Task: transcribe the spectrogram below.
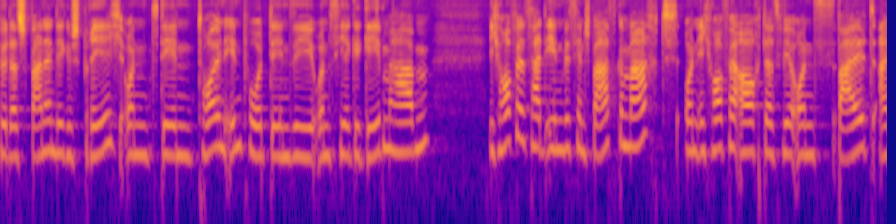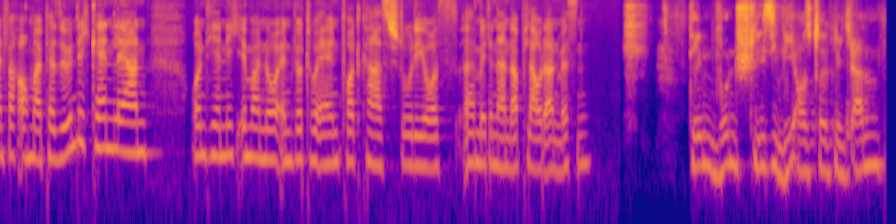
für das spannende Gespräch und den tollen Input, den Sie uns hier gegeben haben. Ich hoffe, es hat Ihnen ein bisschen Spaß gemacht und ich hoffe auch, dass wir uns bald einfach auch mal persönlich kennenlernen und hier nicht immer nur in virtuellen Podcast-Studios äh, miteinander plaudern müssen. Dem Wunsch schließe ich mich ausdrücklich an.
